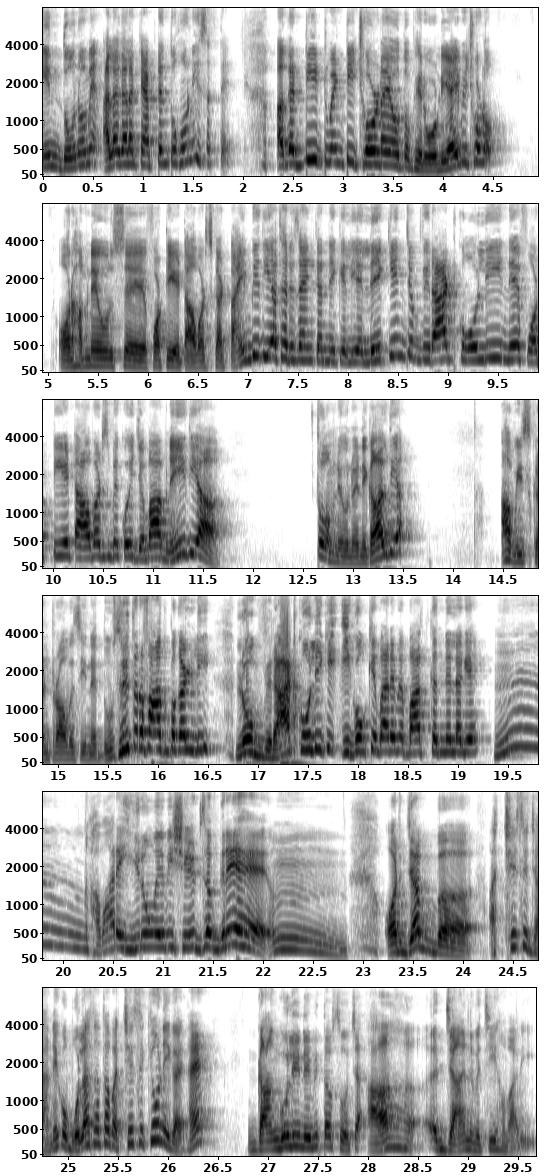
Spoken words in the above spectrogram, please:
इन दोनों में अलग अलग कैप्टन तो हो नहीं सकते। अगर टी ट्वेंटी छोड़ रहे हो तो फिर ओडीआई भी छोड़ो। और हमने उनसे 48 आवर्स का टाइम भी दिया था रिजाइन करने के लिए लेकिन जब विराट कोहली ने 48 आवर्स में कोई जवाब नहीं दिया तो हमने उन्हें निकाल दिया। अब इस कंट्रोवर्सी ने दूसरी तरफ़ आँख पकड़ ली। लोग विराट कोहली की ईगो के बारे में बात करने लगे। हम्म, हमारे हीरो में भी शेड्स ऑफ़ ग्रे है। हम्म, और जब अच्छे से जाने को बोला था तब अच्छे से क्यों नहीं गए हैं? गांगुली ने भी तब सोचा आ जान बची हमारी।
